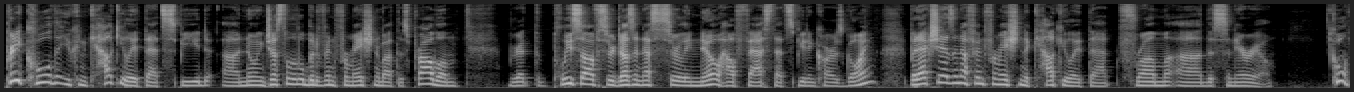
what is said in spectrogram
Pretty cool that you can calculate that speed uh, knowing just a little bit of information about this problem. The police officer doesn't necessarily know how fast that speeding car is going, but actually has enough information to calculate that from uh, the scenario. Cool.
